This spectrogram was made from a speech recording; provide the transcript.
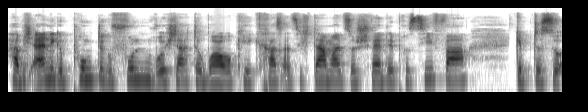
habe ich einige Punkte gefunden, wo ich dachte, wow, okay, krass, als ich damals so schwer depressiv war, gibt es so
